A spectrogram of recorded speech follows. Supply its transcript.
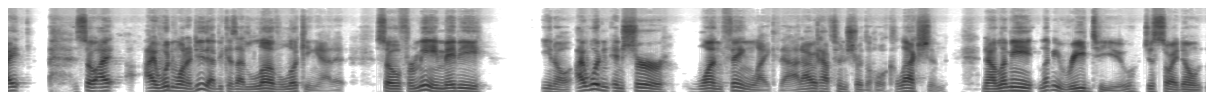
I, so I, I wouldn't want to do that because I love looking at it. So for me, maybe, you know, I wouldn't insure one thing like that. I would have to insure the whole collection. Now let me let me read to you just so I don't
